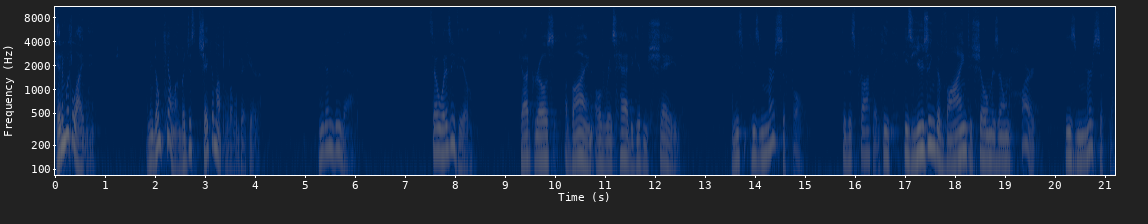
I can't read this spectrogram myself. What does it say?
hit him with lightning. I mean, don't kill him, but just shake him up a little bit here. And he didn't do that. So, what does he do? God grows a vine over his head to give him shade. And he's, he's merciful to this prophet. He, he's using the vine to show him his own heart. He's merciful.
